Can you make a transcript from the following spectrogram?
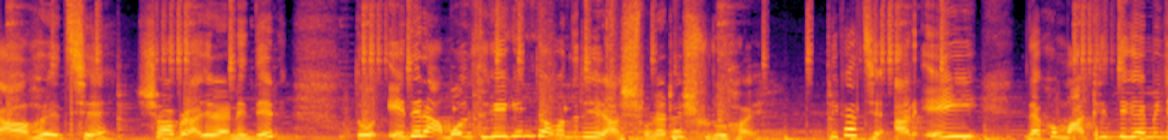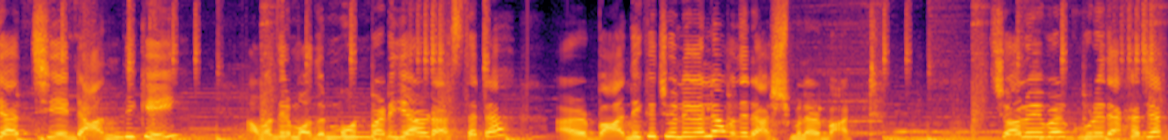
দেওয়া হয়েছে, সব রাজা রানীদের তো এদের আমল থেকেই কিন্তু আমাদের এই রাসমেলাটা শুরু হয়। ঠিক আছে? আর এই, দেখো মাঠের দিকে আমি যাচ্ছি, এই ডান দিকেই আমাদের মদনমোহন বাড়ি যাওয়ার রাস্তাটা, আর বাঁ দিকে চলে গেলে আমাদের রাসমেলার মাঠ। চলো এবার ঘুরে দেখা যাক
